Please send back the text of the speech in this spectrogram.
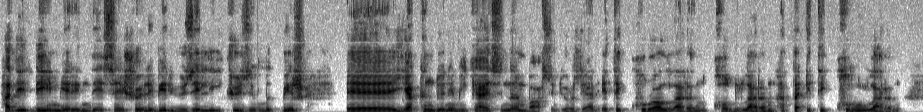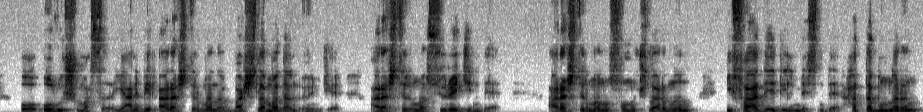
hadi deyim yerindeyse şöyle bir 150-200 yıllık bir e, yakın dönem hikayesinden bahsediyoruz. Yani etik kuralların, kodların hatta etik kurulların o oluşması yani bir araştırmana başlamadan önce araştırma sürecinde araştırmanın sonuçlarının ifade edilmesinde hatta bunların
